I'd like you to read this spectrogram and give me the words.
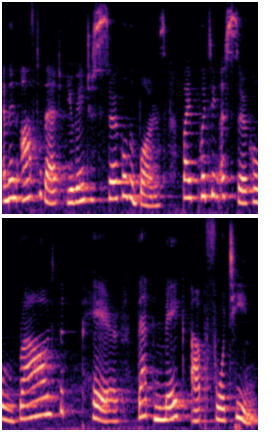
And then after that, you're going to circle the bonds by putting a circle round the pair that make up 14.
